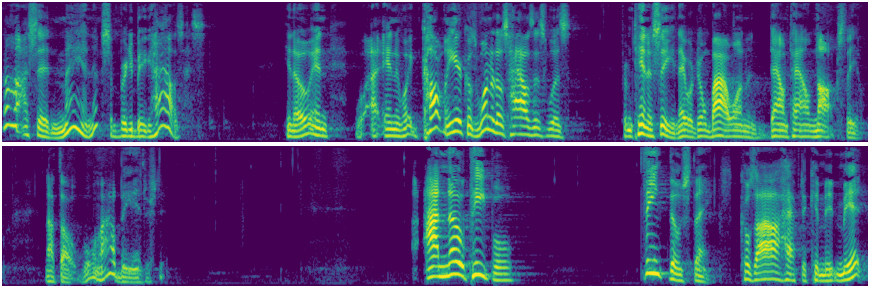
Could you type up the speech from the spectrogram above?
Oh, I said, Man, that's some pretty big houses. You know, and, and it caught my ear because one of those houses was from Tennessee, and they were going to buy one in downtown Knoxville. And I thought, well, I'll be interested. I know people think those things because I have to admit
